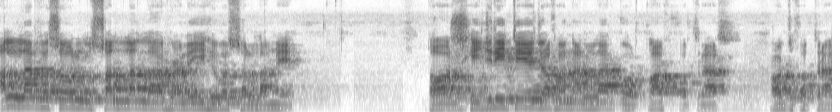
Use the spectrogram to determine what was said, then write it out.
আল্লাহর রসুল সাল্লাহ আলহি ওসাল্লামে দশ হিজড়িতে যখন আল্লাহর কর্তাফ খতরা হজ খতরা।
